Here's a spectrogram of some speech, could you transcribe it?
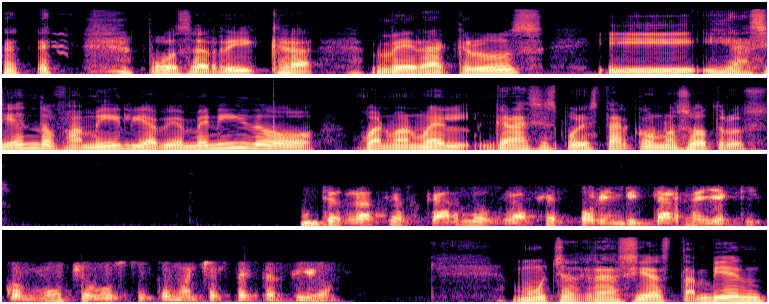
Poza Rica, Veracruz y, y haciendo familia. Bienvenido, Juan Manuel. Gracias por estar con nosotros. Muchas gracias, Carlos. Gracias por invitarme y aquí con mucho gusto y con mucha expectativa. Muchas gracias. También,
